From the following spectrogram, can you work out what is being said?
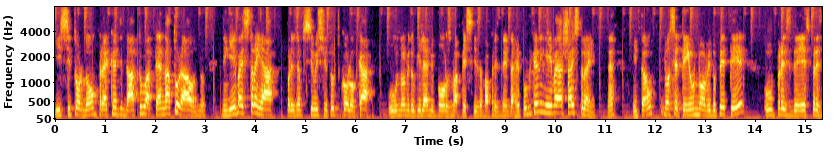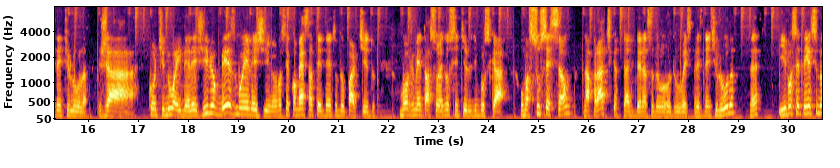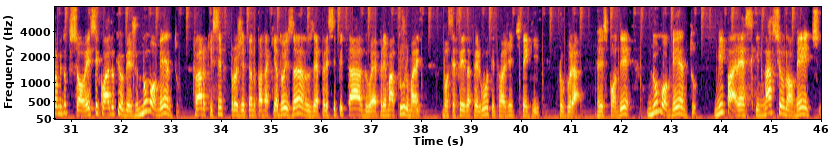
e se tornou um pré-candidato até natural. Ninguém vai estranhar, por exemplo, se o Instituto colocar o nome do Guilherme Boulos numa pesquisa para presidente da República, ninguém vai achar estranho. Né? Então, você tem o nome do PT, o ex-presidente Lula já continua inelegível, mesmo elegível, você começa a ter dentro do partido movimentações no sentido de buscar uma sucessão na prática da liderança do, do ex-presidente Lula, né? E você tem esse nome do PSOL. Esse quadro que eu vejo no momento, claro que sempre projetando para daqui a dois anos, é precipitado, é prematuro, mas você fez a pergunta, então a gente tem que procurar responder. No momento, me parece que nacionalmente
